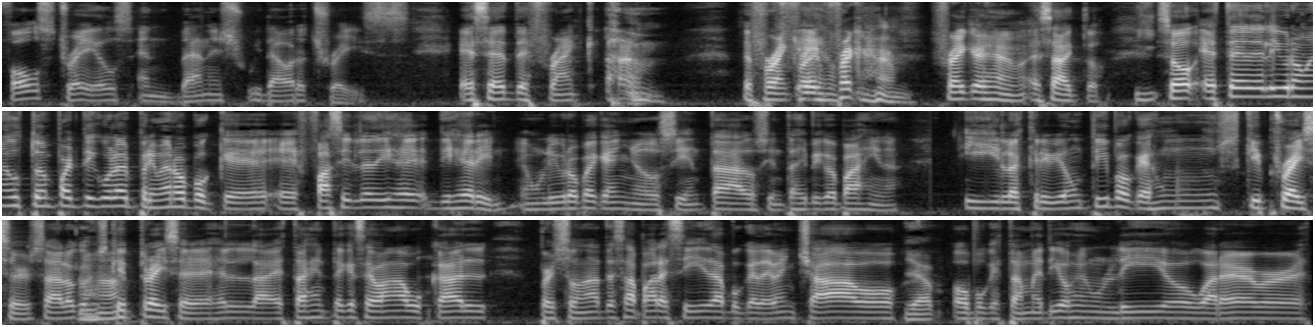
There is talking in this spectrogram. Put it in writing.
False Trails, and Vanish Without a Trace. Ese es de Frank... de Frank, Frank Aham. Frankham. Frankerham, exacto. Y- So, este libro me gustó en particular, primero porque es fácil de dige- digerir. Es un libro pequeño, 200, 200 y pico de páginas. Y lo escribió un tipo que es un skip tracer. ¿Sabes lo que es un skip tracer? Es el- la- esta gente que se van a buscar personas desaparecidas porque deben chavos Yep. o porque están metidos en un lío, whatever. Sí,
